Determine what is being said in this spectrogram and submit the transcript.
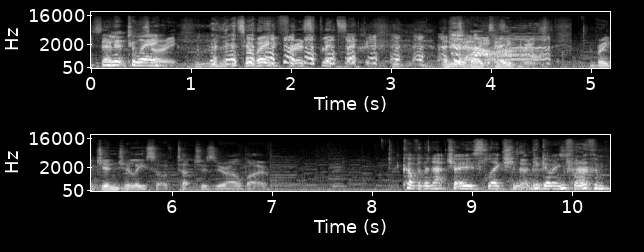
Seven. You looked away. Sorry, I looked away for a split second. And your Charlie white tape very gingerly sort of touches your elbow. Cover the nachos like she might be going for them.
